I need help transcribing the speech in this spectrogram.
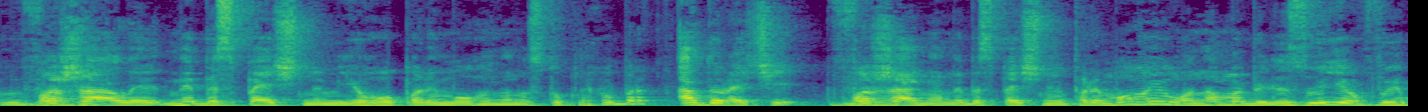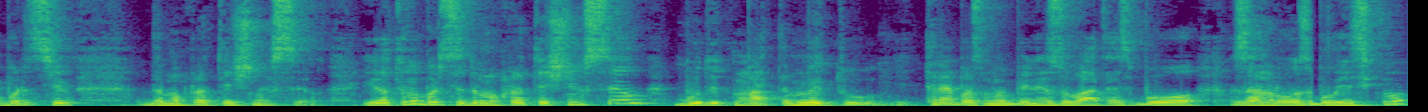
вважали небезпечним його перемогу на наступних виборах, а до речі, вважання небезпечною перемогою воно мобілізує виборців демократичних сил. І от виборці демократичних сил будуть мати мету. Треба змобілізуватись, бо загроза близько.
